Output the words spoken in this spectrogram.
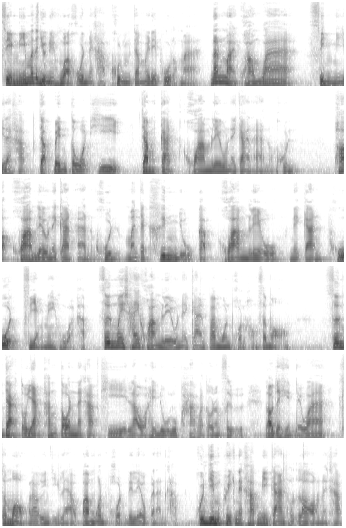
เสียงนี้มันจะอยู่ในหัวคุณนะครับ คุณมันจะไม่ได้พูดออกมา นั่นหมายความว่าสิ่งนี้แหละครับ จะเป็นตัวที่จำกัดความเร็วในการอ่านของคุณ เพราะความเร็วในการอ่านของคุณ มันจะขึ้นอยู่กับความเร็วในการพูดเสียงในหัวครับ ซึ่งไม่ใช่ความเร็วในการประมวลผลของสมอง ซึ่งจากตัวอย่างข้างต้นนะครับที่เราให้ดูรูปภาพกับตัวหนังสือ เราจะเห็นได้ว่าสมองเราจริงๆ แล้วประมวลผลได้เร็วกว่านั้นครับคุณยิมควิกนะครับมีการทดลองนะครับ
